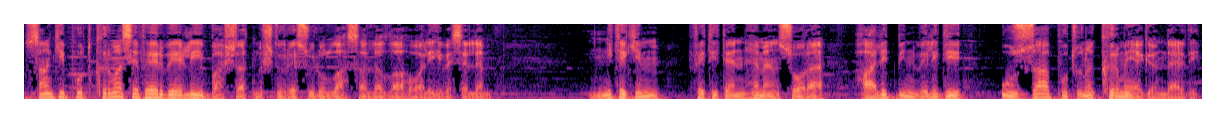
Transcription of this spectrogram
Sanki put kırma seferberliği başlatmıştı Resulullah sallallahu aleyhi ve sellem. Nitekim fetihten hemen sonra Halid bin Velid'i Uzza putunu kırmaya gönderdi.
